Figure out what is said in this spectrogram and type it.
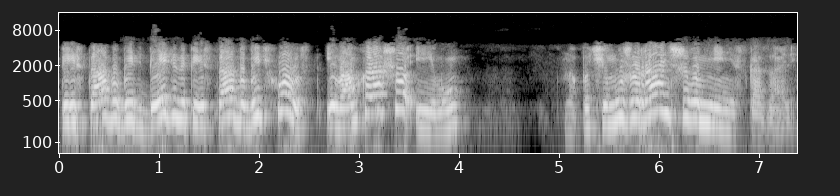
перестал бы быть беден и перестал бы быть холост, и вам хорошо, и ему. Но почему же раньше вы мне не сказали?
